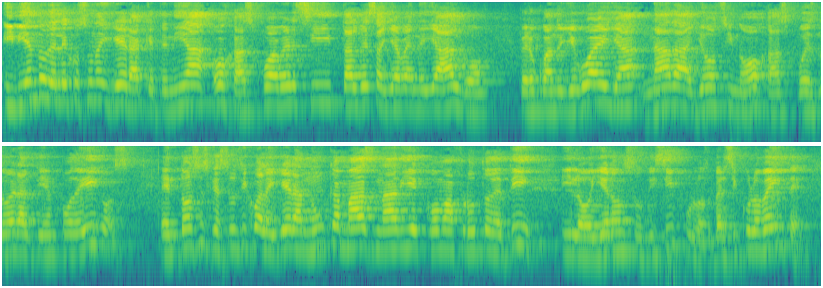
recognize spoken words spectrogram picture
y viendo de lejos una higuera que tenía hojas, fue a ver si tal vez hallaba en ella algo. Pero cuando llegó a ella, nada halló sino hojas, pues no era el tiempo de higos. Entonces Jesús dijo a la higuera, nunca más nadie coma fruto de ti. Y lo oyeron sus discípulos. Versículo 20.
